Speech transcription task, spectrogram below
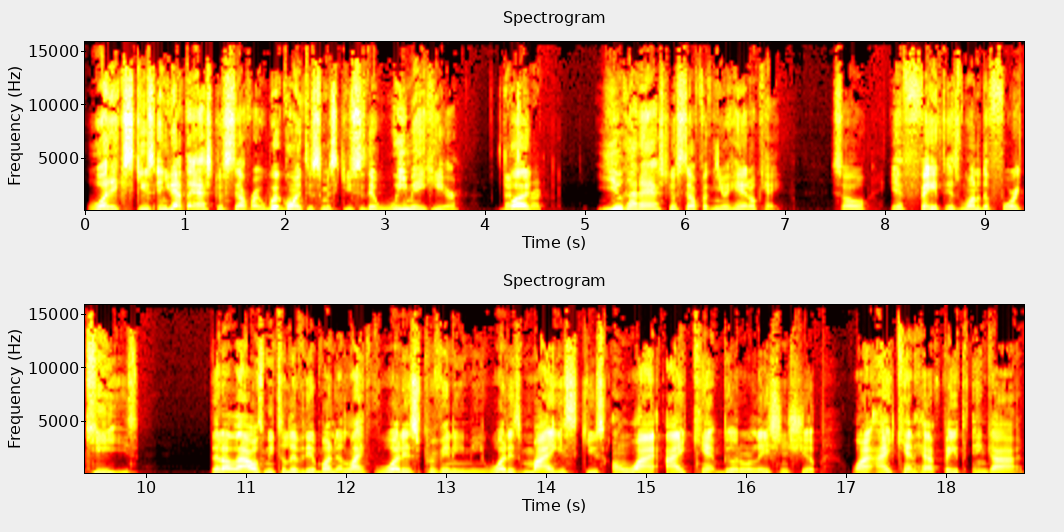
what excuse, and you have to ask yourself, right? We're going through some excuses that we may hear, That's but correct. you got to ask yourself within your head, okay, so if faith is one of the four keys that allows me to live the abundant life, what is preventing me? What is my excuse on why I can't build a relationship? Why I can't have faith in God?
